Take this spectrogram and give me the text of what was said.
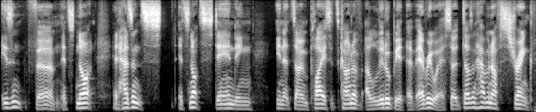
isn't firm. It's not, it hasn't, it's not standing in its own place. It's kind of a little bit of everywhere. So it doesn't have enough strength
